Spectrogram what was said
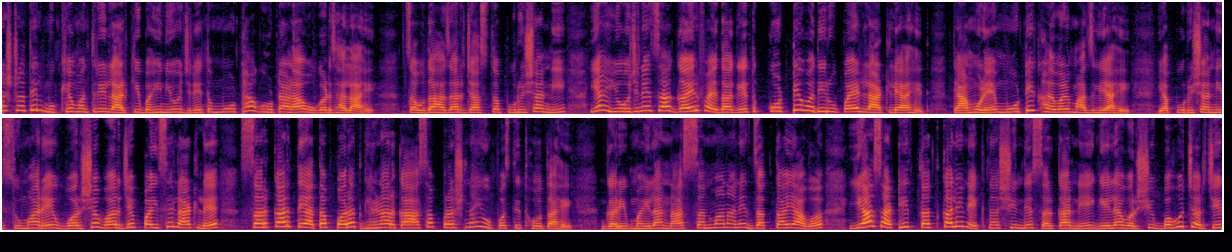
महाराष्ट्रातील मुख्यमंत्री लाडकी बहीण योजनेत मोठा घोटाळा उघड झाला आहे. चौदा हजार जास्त पुरुषांनी या योजनेचा गैरफायदा घेत कोट्यवधी रुपये लाटले आहेत. त्यामुळे मोठी खळबळ माजली आहे. या पुरुषांनी सुमारे वर्षभर जे पैसे लाटले सरकार ते आता परत घेणार का असा प्रश्नही उपस्थित होत आहे. गरीब महिलांना सन्मानाने जगता यावं यासाठी तत्कालीन एकनाथ शिंदे सरकारने गेल्या वर्षी बहुचर्चित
